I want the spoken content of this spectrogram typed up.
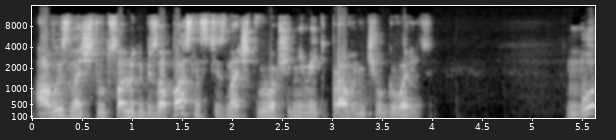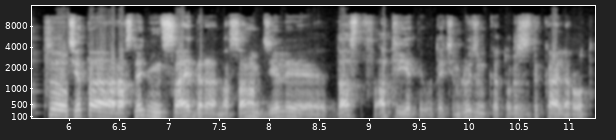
А вы, значит, в абсолютной безопасности, значит, вы вообще не имеете права ничего говорить. Ну вот э, это расследование инсайдера на самом деле даст ответы вот этим людям, которые затыкали рот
